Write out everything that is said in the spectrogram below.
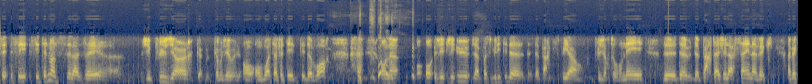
c'est- c'est c'est tellement difficile à dire. Euh, J'ai plusieurs, comme j'ai- on, on voit, tu as fait tes, tes devoirs. on a, j'ai j'ai eu la possibilité de, de, de participer en plusieurs tournées, de, de, de partager la scène avec avec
